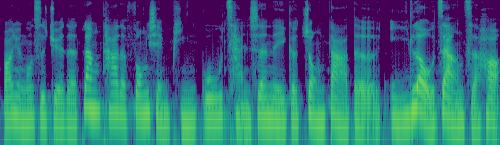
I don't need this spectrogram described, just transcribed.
保险公司觉得让他的风险评估产生了一个重大的遗漏，这样子哈，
